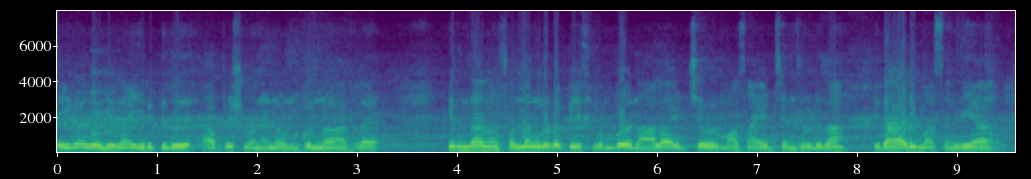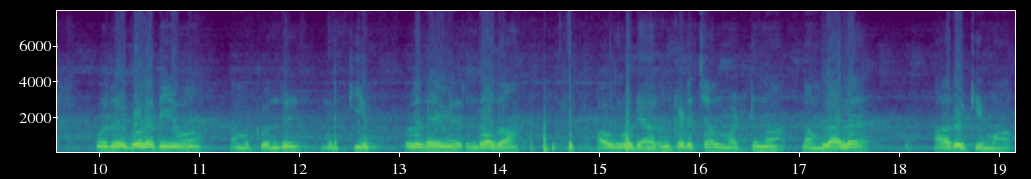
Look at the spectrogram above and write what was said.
கை கால் வலியெல்லாம் இருக்குது. ஆப்ரேஷன் பண்ணணும்னு ஒன்றும் ஆடல இருந்தாலும் சொந்தங்களோட பேசி ரொம்ப நாளாகிடுச்சு ஒரு மாதம் ஆயிடுச்சுன்னு சொல்லிட்டு தான் இது ஆடி மாதம் இல்லையா? ஒரு குலதெய்வம் நமக்கு வந்து முக்கியம். குலதெய்வம் இருந்தால் தான் அவங்களுடைய அருள் கிடைச்சால் மட்டும்தான் நம்மளால் ஆரோக்கியமாக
